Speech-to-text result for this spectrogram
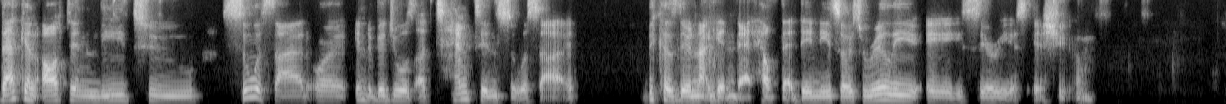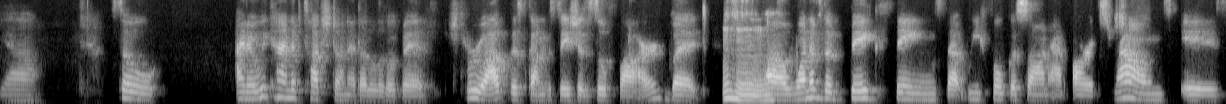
that can often lead to suicide or individuals attempting suicide because they're not getting that help that they need. So it's really a serious issue. Yeah. So I know we kind of touched on it a little bit throughout this conversation so far, but mm-hmm. uh, one of the big things that we focus on at RX Rounds is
